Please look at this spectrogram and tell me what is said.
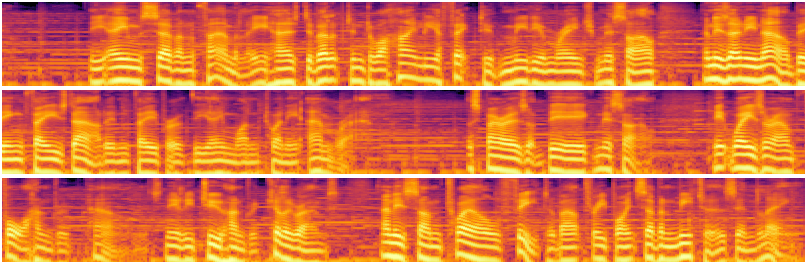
The AIM 7 family has developed into a highly effective medium range missile and is only now being phased out in favour of the AIM 120 AMRAAM. The Sparrow is a big missile. It weighs around 400 pounds, nearly 200 kilograms, and is some 12 feet, about 3.7 meters in length.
